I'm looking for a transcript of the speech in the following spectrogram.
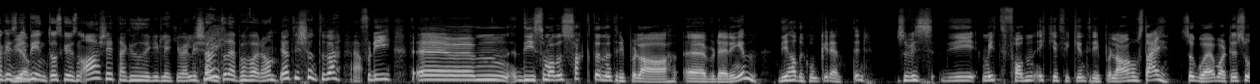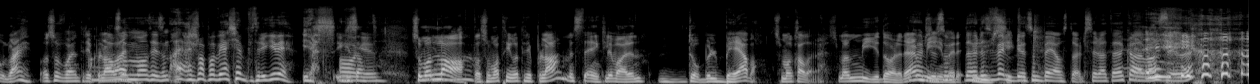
Ok, Så de begynte å skue sånn Ah, shit, det er ikke så sikkert likevel. De skjønte Nei. det på forhånd. Ja, de skjønte det. Fordi eh, de som hadde sagt denne trippel A-vurderingen, de hadde konkurrenter. Så hvis de, mitt fond ikke fikk en trippel A hos deg, så går jeg bare til Solveig, og så får jeg en trippel A der. må man si sånn Nei, slapp av, vi er kjempetrygge, vi. Yes, ikke Å, sant? Gud. Så man lata som at ting var trippel A, mens det egentlig var en dobbel B, da, som man kaller det. Som er mye dårligere. Det høres, høres, ut mye som, mer det høres veldig usikkert. ut som BH-størrelser, dette. Kan jeg bare si det?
